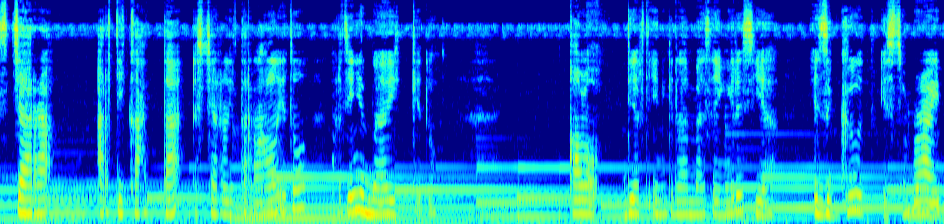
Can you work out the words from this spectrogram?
secara arti kata, secara literal itu artinya baik gitu kalau diartiin ke dalam bahasa Inggris ya is good, is right,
